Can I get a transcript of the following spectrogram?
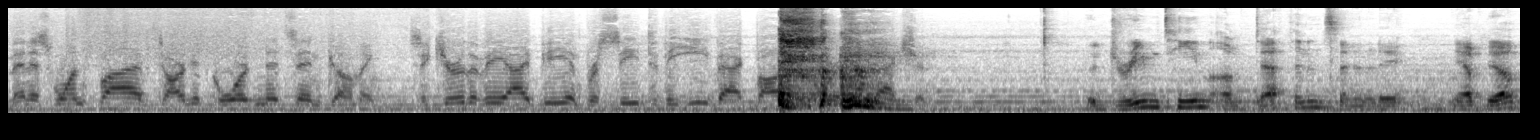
Menace 1-5, target coordinates incoming. Secure the VIP and proceed to the evac pod for extraction. The dream team of death and insanity. Yep, yep.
